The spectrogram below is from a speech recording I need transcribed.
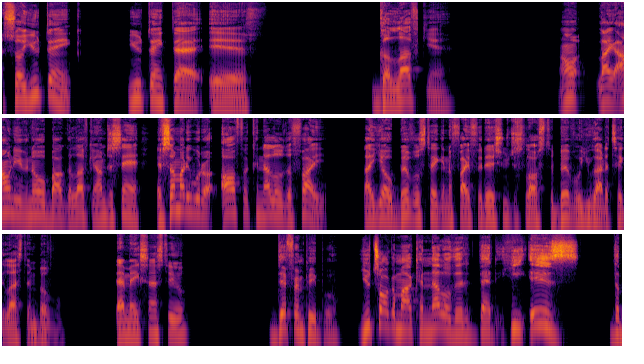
so you think you think that if Golovkin, I don't like I don't even know about Golovkin. I'm just saying if somebody would have offered Canelo the fight, like yo, Bivol's taking the fight for this, you just lost to Bivol, you got to take less than Bivol. That makes sense to you? Different people. You talking about Canelo that that he is the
